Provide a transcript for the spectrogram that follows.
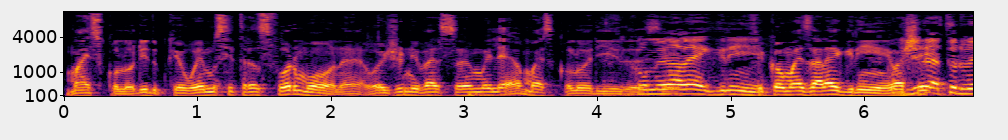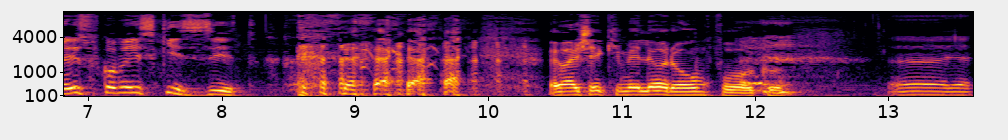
mais colorido, porque o emo se transformou, né? Hoje o universo emo ele é mais colorido. Ficou assim. meio alegrinho. Ficou mais alegrinho. Eu o achei... diretor Veríssimo ficou meio esquisito. eu achei que melhorou um pouco. É, é.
